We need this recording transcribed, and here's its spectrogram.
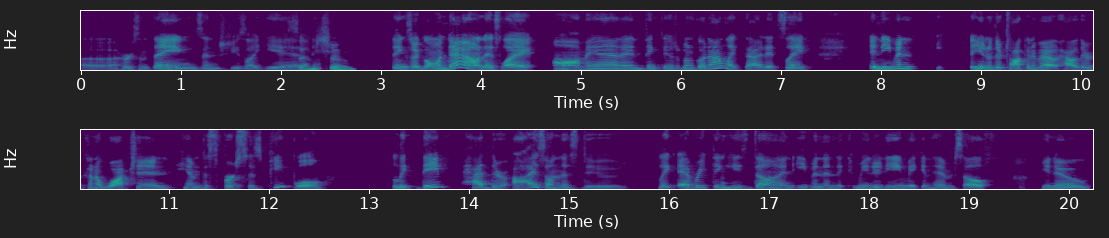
uh, I heard some things." And she's like, "Yeah, things are, things are going down." It's like, "Oh man, I didn't think things were going to go down like that." It's like and even you know, they're talking about how they're kind of watching him disperse his people. Like they've had their eyes on this dude like everything he's done even in the community making himself you know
